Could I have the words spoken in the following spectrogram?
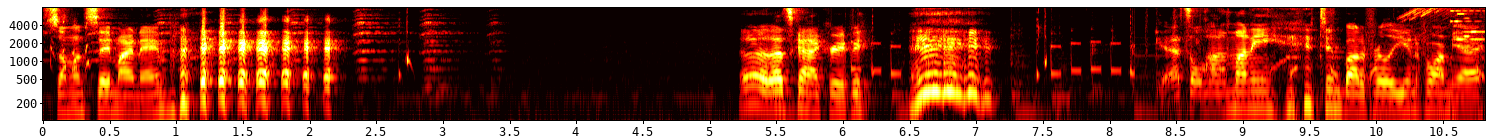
Someone say my name? oh, that's kind of creepy. That's a lot of money. Tim bought a frilly uniform, yeah.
